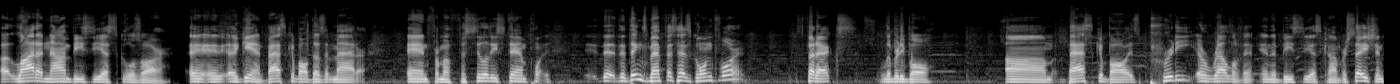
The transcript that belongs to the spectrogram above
a lot of non-BCS schools are. And, and again, basketball doesn't matter. And from a facility standpoint, the, the things Memphis has going for it, it's FedEx, Liberty Bowl, um, basketball is pretty irrelevant in the BCS conversation.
